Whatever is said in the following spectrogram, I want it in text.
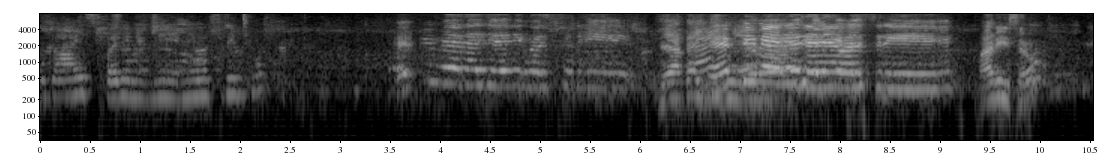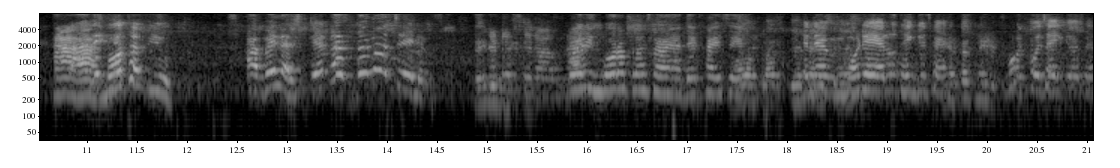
તો ગાઈસ ફરીને એની એનિવર્સરી છે. Happy marriage anniversary happy marriage anniversary મારી છે હો. હા હા બોથ ઓફ યુ આ પેલા સ્ટેટસ તો નો ચડ્યો. ફરીને બોરો પ્લસ અહીંયા દેખાય છે. એને મોઢે એલું થઈ ગયું છે. મોટો થઈ ગયો છે.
